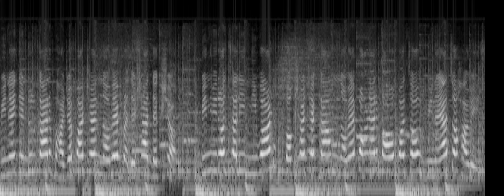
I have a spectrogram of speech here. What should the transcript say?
विनय तेंडुलकार भाजपाचे नवे प्रदेशाध्यक्ष. बिनविरोध जाली निवड पक्षाचे काम नव्या पावण्यार पावोवपाचो विनयाचो हावेस.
